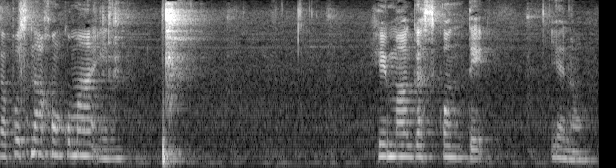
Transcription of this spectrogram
Tapos na akong kumain. Himagas konti. Yan o.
